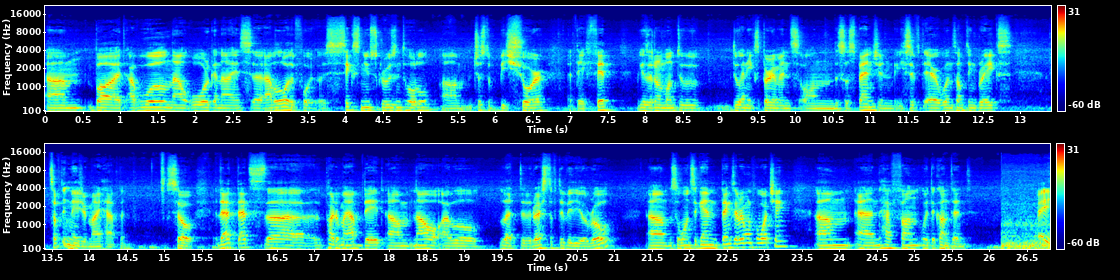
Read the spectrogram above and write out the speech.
Um, but I will now organize. Uh, I will order for uh, six new screws in total, um, just to be sure that they fit. Because I don't want to do any experiments on the suspension. Because if there, when something breaks, something major might happen. So that that's uh, part of my update. Um, now I will let the rest of the video roll. Um, so once again, thanks everyone for watching um, and have fun with the content. Hey,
